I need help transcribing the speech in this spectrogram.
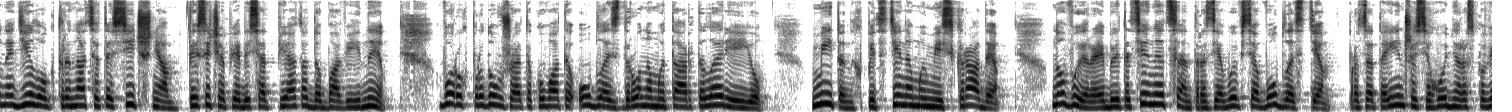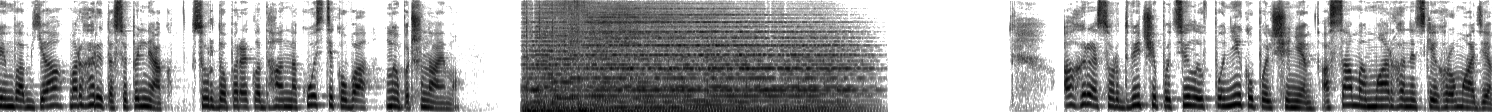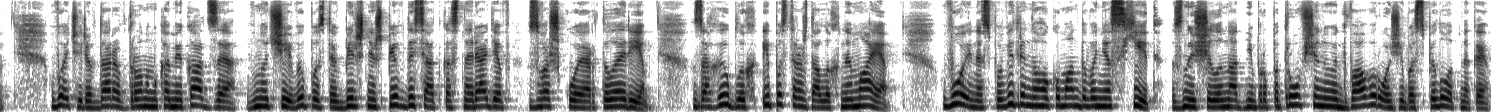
Понеділок, 13 січня, 1055-та доба війни. Ворог продовжує атакувати область дронами та артилерією. Мітинг під стінами міськради. Новий реабілітаційний центр з'явився в області. Про це та інше сьогодні розповім вам я, Маргарита Сопільняк. Сурдопереклад Ганна Костікова. Ми починаємо. Агресор двічі поцілив по Нікопольщині, а саме Марганецькій громаді. Ввечері вдарив дроном камікадзе. Вночі випустив більш ніж півдесятка снарядів з важкої артилерії. Загиблих і постраждалих немає. Воїни з повітряного командування Схід знищили над Дніпропетровщиною два ворожі безпілотники.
